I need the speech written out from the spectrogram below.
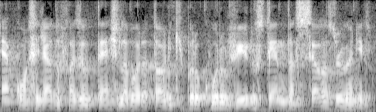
é aconselhado fazer o teste laboratório que procura o vírus dentro das células do organismo.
